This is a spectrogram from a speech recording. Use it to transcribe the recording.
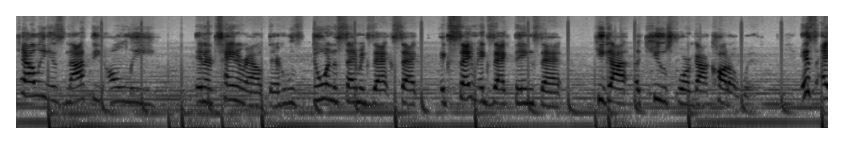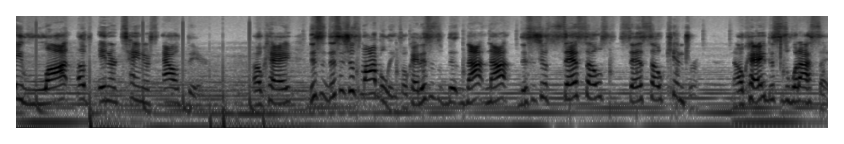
Kelly is not the only entertainer out there who's doing the same exact sac- same exact things that he got accused for and got caught up with. It's a lot of entertainers out there. Okay, this is this is just my belief. Okay, this is not not this is just says so says so Kyndra. Okay, this is what I say.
